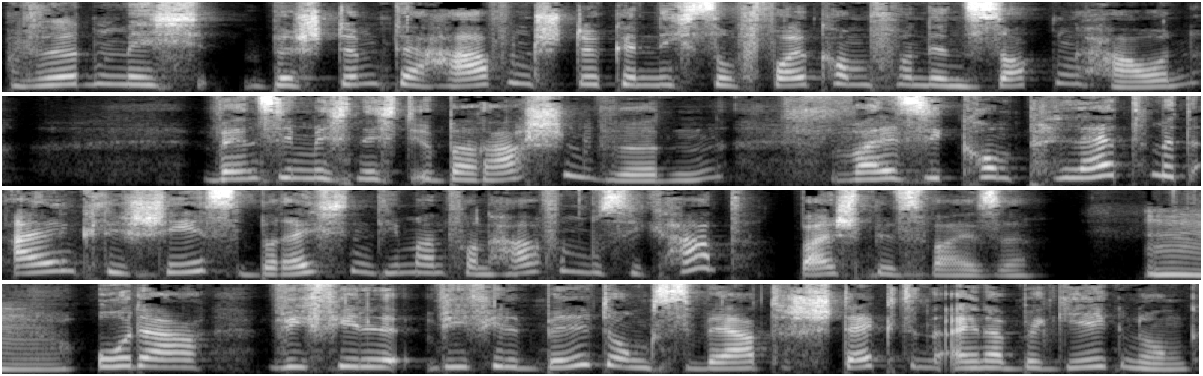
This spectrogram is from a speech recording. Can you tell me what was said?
würden mich bestimmte Hafenstücke nicht so vollkommen von den Socken hauen, wenn sie mich nicht überraschen würden, weil sie komplett mit allen Klischees brechen, die man von Hafenmusik hat, beispielsweise. Mm. Oder wie viel, wie viel Bildungswert steckt in einer Begegnung,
